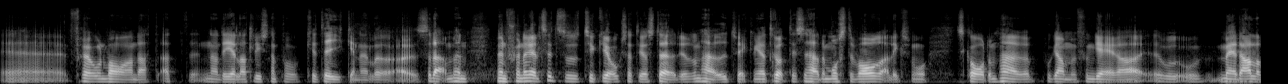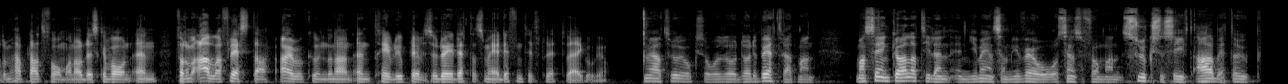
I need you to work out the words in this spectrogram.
eh, frånvarande att, att när det gäller att lyssna på kritiken eller eh, sådär. Men, men generellt sett så tycker jag också att jag stödjer den här utvecklingen. Jag tror att det är så här det måste vara liksom. Och ska de här programmen fungera och, och med alla de här plattformarna och det ska vara en, för de allra flesta Iro-kunderna en, en trevlig upplevelse, då är detta som är definitivt rätt väg att gå. Jag tror det också. Och då, då är det bättre att man, man sänker alla till en, en gemensam nivå och sen så får man successivt arbeta upp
